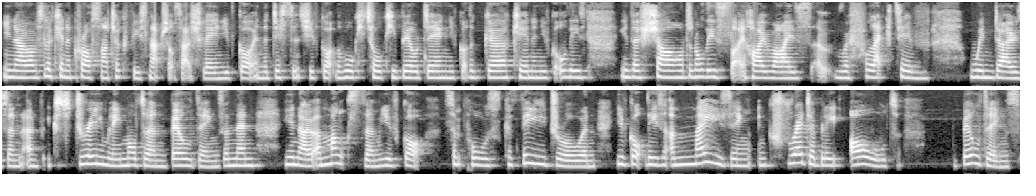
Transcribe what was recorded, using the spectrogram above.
you know, I was looking across, and I took a few snapshots actually. And you've got in the distance, you've got the walkie-talkie building, you've got the Gherkin, and you've got all these, you know, the Shard, and all these like high-rise uh, reflective windows and and extremely modern buildings. And then, you know, amongst them, you've got St Paul's Cathedral, and you've got these amazing, incredibly old buildings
